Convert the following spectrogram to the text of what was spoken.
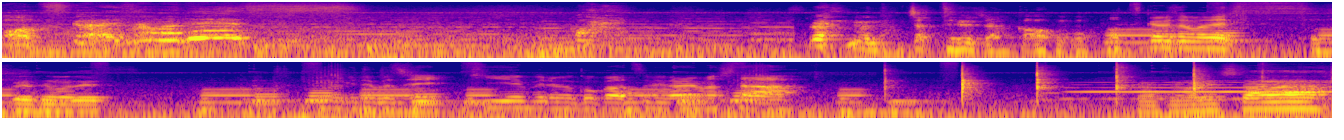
お疲れ様です。あれ？スライムになっちゃってるじゃん顔も。お疲れ様です。お疲れ様です。というわけで無事キーエンブレム5個集められました。お疲れ様でした。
